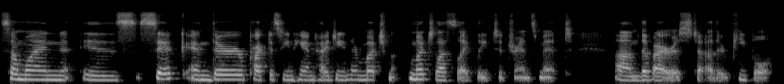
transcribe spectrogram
someone is sick and they're practicing hand hygiene, they're much, much less likely to transmit um, the virus to other people.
